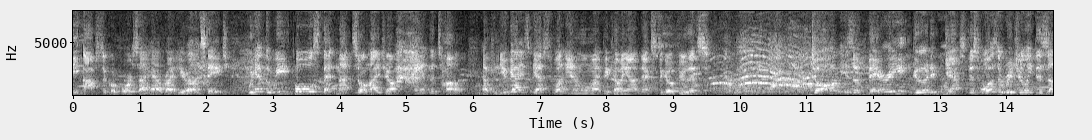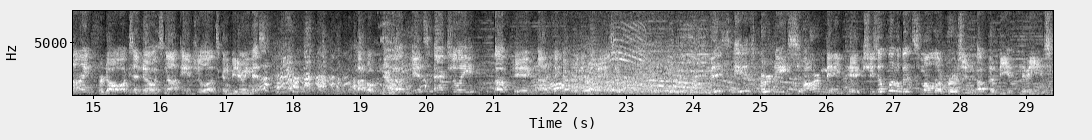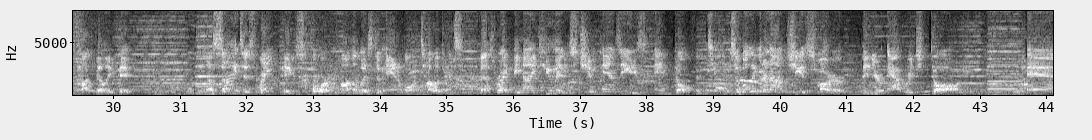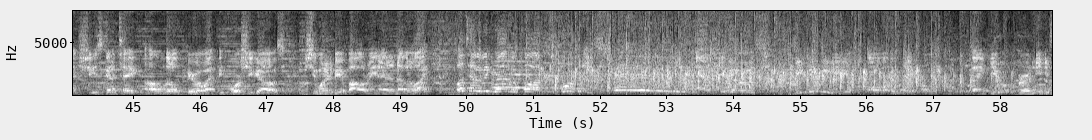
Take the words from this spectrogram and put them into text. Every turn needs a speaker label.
Speaker 1: the obstacle course I have right here on stage. We have the weave poles, that not so high jump, and the tunnel. Now can you guys guess what animal might be coming out next to go through this? Dog is a very good guess. This was originally designed for dogs, and no, it's not Angela. It's going to be doing this. I hope not. It's actually a pig. I think mini pig. She's a little bit smaller version of the Vietnamese potbelly pig. Now, scientists rank pigs fourth on the list of animal intelligence. That's right behind humans, chimpanzees, and dolphins. So believe it or not, she is smarter than your average dog. And she's going to take a little pirouette before she goes. She wanted to be a ballerina in another life. Let's have a big round of applause for Bernice. As she goes,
